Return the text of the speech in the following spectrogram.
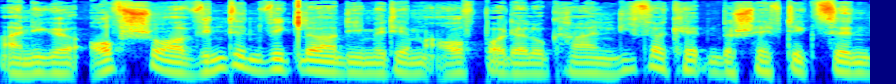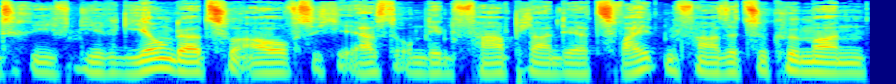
Einige Offshore-Windentwickler, die mit dem Aufbau der lokalen Lieferketten beschäftigt sind, riefen die Regierung dazu auf, sich erst um den Fahrplan der zweiten Phase zu kümmern.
